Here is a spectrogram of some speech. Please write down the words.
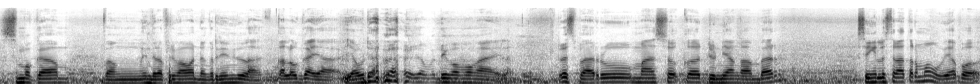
Semoga Bang Indra Frimawan dengerin ini lah. Kalau enggak ya ya udahlah, yang penting ngomong aja lah. Terus baru masuk ke dunia gambar. Sing ilustrator mau ya apa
